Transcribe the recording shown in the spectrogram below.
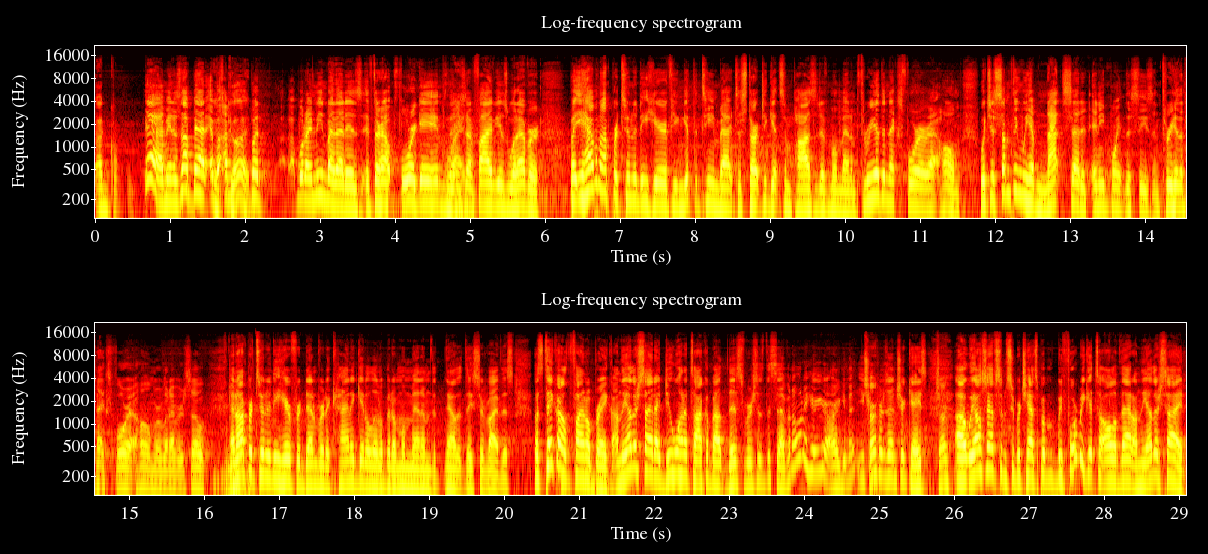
a, Yeah, I mean it's not bad. but, good. But uh, what I mean by that is if they're out four games and then you Right. start five games, whatever. But you have an opportunity here if you can get the team back to start to get some positive momentum. Three of the next four are at home, which is something we have not said at any point this season. Three of the next four at home or whatever. So an opportunity here for Denver to kind of get a little bit of momentum that, now that they survive this. Let's take our final break. On the other side, I do want to talk about this versus the seven. I want to hear your argument. You Sure. can present your case. Sure. Uh, we also have some super chats, but before we get to all of that, on the other side,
